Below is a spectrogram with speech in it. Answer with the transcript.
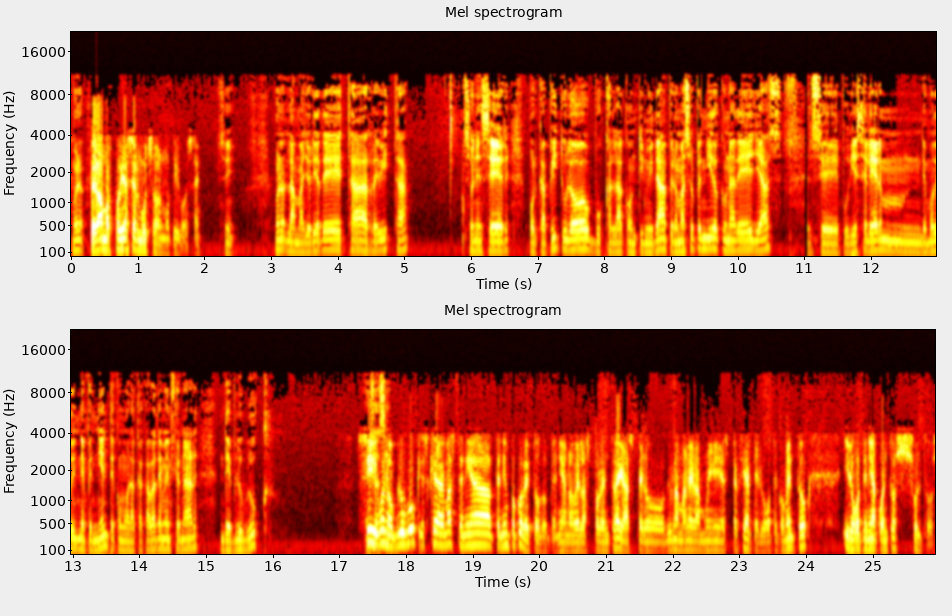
Bueno, Pero vamos, podía ser muchos motivos, ¿eh? Sí. Bueno, la mayoría de estas revistas suelen ser por capítulo, buscan la continuidad, pero me ha sorprendido que una de ellas se pudiese leer mm, de modo independiente, como la que acabas de mencionar de Blue Book. Sí, bueno, Blue Book es que además tenía, tenía un poco de todo. Tenía novelas por entregas, pero de una manera muy especial que luego te comento. Y luego tenía cuentos sueltos.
